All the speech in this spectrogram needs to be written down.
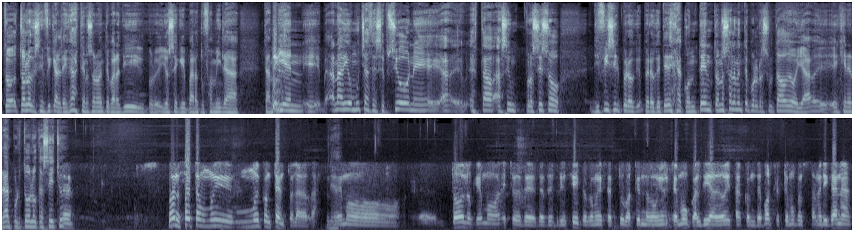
Todo, todo lo que significa el desgaste, no solamente para ti, pero yo sé que para tu familia también. Eh, han habido muchas decepciones, eh, ha, estado, ha un proceso difícil, pero que, pero que te deja contento, no solamente por el resultado de hoy, ¿ah? Eh, en general por todo lo que has hecho. Sí. Bueno, nosotros estamos muy muy contentos, la verdad. Hemos, eh, todo lo que hemos hecho desde, desde el principio, como dices tú, partiendo con Unión Temuco, al día de hoy estar con Deportes Temuco en Sudamericana,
